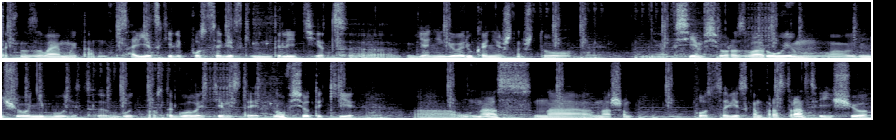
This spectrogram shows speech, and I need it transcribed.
так называемый там советский или постсоветский менталитет. Э, я не говорю, конечно, что всем все разворуем, э, ничего не будет, будет просто голая стена стоять. Но все-таки у нас на нашем постсоветском пространстве еще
